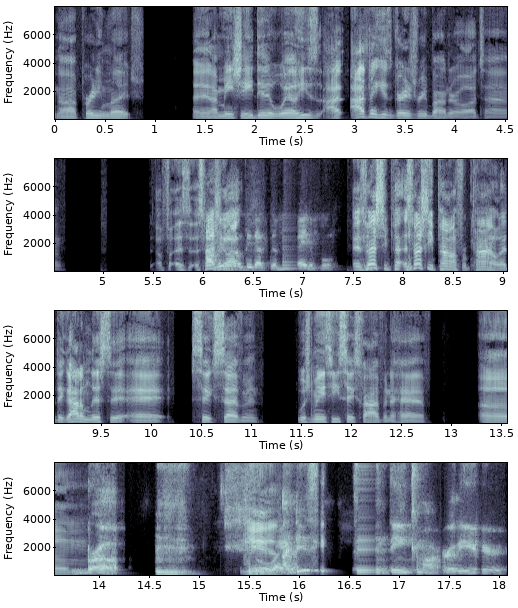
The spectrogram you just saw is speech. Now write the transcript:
nah, pretty much. And I mean, shit, he did it well. He's, I, I think he's the greatest rebounder of all time. I Especially, really don't think that's debatable. especially, especially pound for pound. Like they got him listed at six seven, which means he's six five and a half. Um, Bro. yeah, Right. I did see a thing come out earlier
